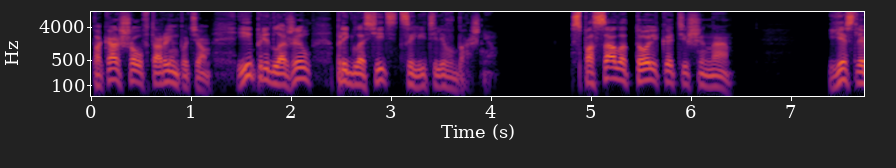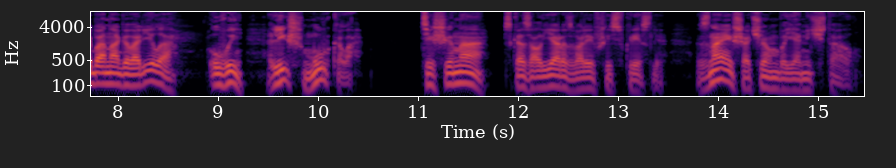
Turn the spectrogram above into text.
Пока шел вторым путем и предложил пригласить целителя в башню. Спасала только тишина. Если бы она говорила, увы, лишь муркала. «Тишина», — сказал я, развалившись в кресле. «Знаешь, о чем бы я мечтал?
